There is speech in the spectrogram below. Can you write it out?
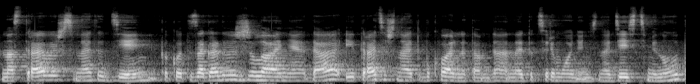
настраиваешься на этот день, какое-то загадываешь желание, да, и тратишь на это буквально там, да, на эту церемонию, не знаю, 10 минут.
